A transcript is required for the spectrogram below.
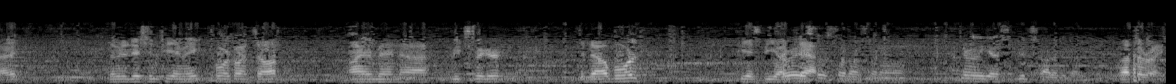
Alright. Limited edition PM8, torque on top. Ironmen uh, reach trigger. Tadao board. PSP on Alright, cap. slow, slow down, slow. I don't really get a good shot of the gun. That's alright.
